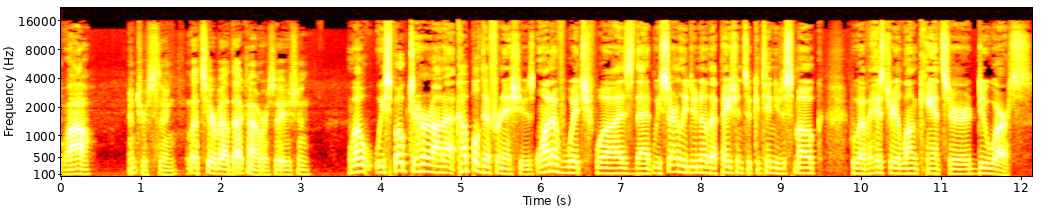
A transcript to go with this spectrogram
Wow. Interesting. Let's hear about that conversation. Well, we spoke to her on a couple different issues. One of which was that we certainly do know that patients who continue to smoke, who have a history of lung cancer, do worse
